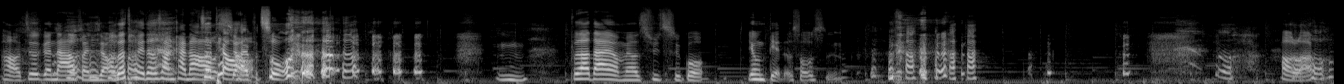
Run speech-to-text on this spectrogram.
好，就跟大家分享，我在推特上看到这条还不错。嗯，不知道大家有没有去吃过用点的寿司呢？好了，好，不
